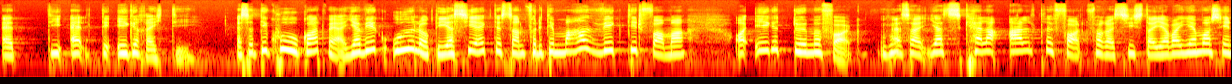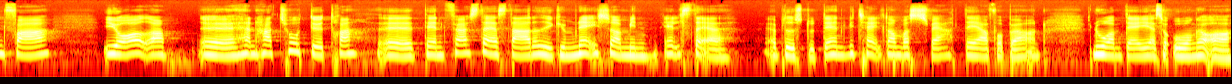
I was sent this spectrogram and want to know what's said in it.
at de alt det ikke er rigtige. Altså det kunne jo godt være. Jeg vil ikke udelukke det. Jeg siger ikke det sådan, for det er meget vigtigt for mig at ikke dømme folk. Mm-hmm. Altså jeg kalder aldrig folk for racister. Jeg var hjemme hos en far i og øh, han har to døtre. Øh, den første er startet i gymnasiet, og min ældste er, er blevet student. Vi talte om, hvor svært det er for børn nu om dagen, altså unge og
